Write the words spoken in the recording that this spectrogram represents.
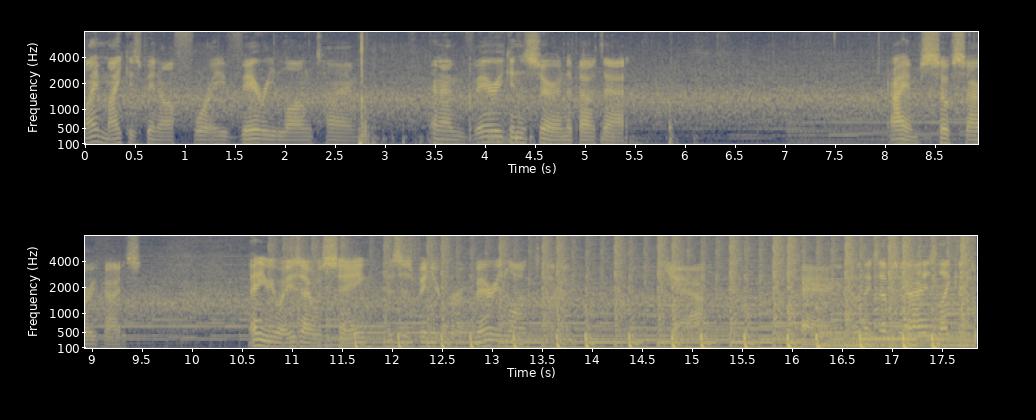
my mic has been off for a very long time, and I'm very concerned about that. I am so sorry, guys. Anyways, I was saying, this has been here for a very long time. Yeah. And until next episode, guys, like and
